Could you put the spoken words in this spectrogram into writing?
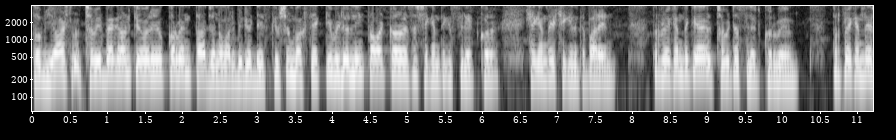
তো ভিউয়ার্স ছবির ব্যাকগ্রাউন্ড কীভাবে রিমুভ করবেন, তার জন্য আমার ভিডিও ডিসক্রিপশন বক্সে একটি ভিডিও লিঙ্ক প্রোভাইড করা রয়েছে, সেখান থেকে সিলেক্ট করে, সেখান থেকে শিখে নিতে পারেন। তারপর এখান থেকে ছবিটা সিলেক্ট করবেন। তারপর এখান থেকে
